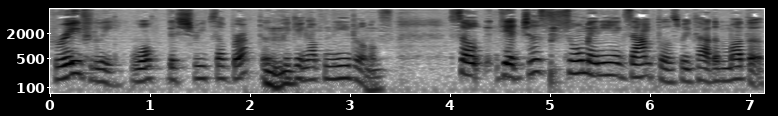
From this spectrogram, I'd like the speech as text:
bravely walk the streets of Brockton Mhm. picking up needles. So there are just so many examples. We've had a mother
